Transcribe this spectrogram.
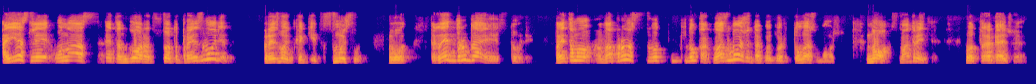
А если у нас этот город что-то производит, производит какие-то смыслы, Вот. Тогда это другая история. Поэтому вопрос, вот, ну как, возможен такой город? Ну, возможно. Но, смотрите, вот опять же,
